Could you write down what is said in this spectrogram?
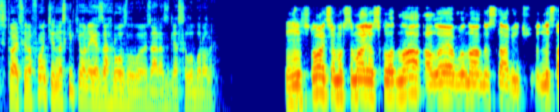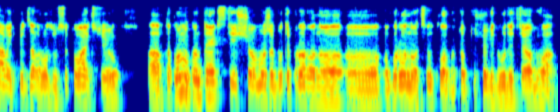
ситуацію на фронті? Наскільки вона є загрозливою зараз для сил оборони? Ситуація максимально складна, але вона не ставить не ставить під загрозу ситуацію а, в такому контексті, що може бути прорвано е, оборону цілком, тобто що відбудеться обвал.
